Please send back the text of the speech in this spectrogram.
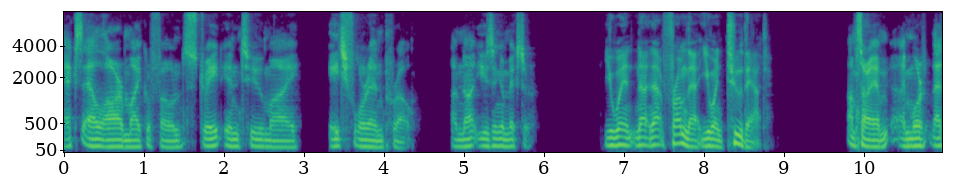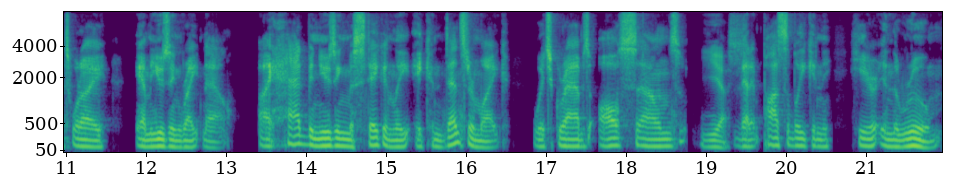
XLR microphone straight into my H4n Pro. I'm not using a mixer. You went not not from that, you went to that. I'm sorry, I'm I'm more that's what I am using right now. I had been using mistakenly a condenser mic which grabs all sounds yes that it possibly can hear in the room.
